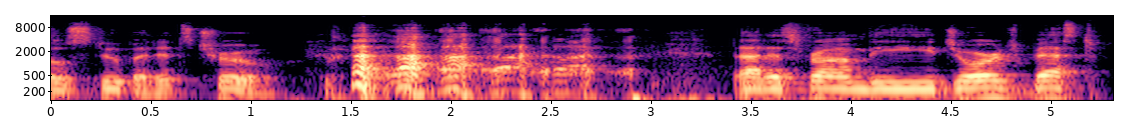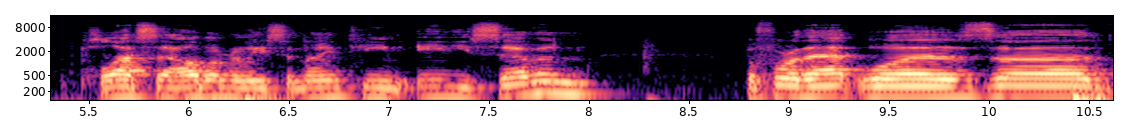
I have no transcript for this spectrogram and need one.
so stupid. It's true. that is from the George Best Plus album released in 1987. Before that was uh,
